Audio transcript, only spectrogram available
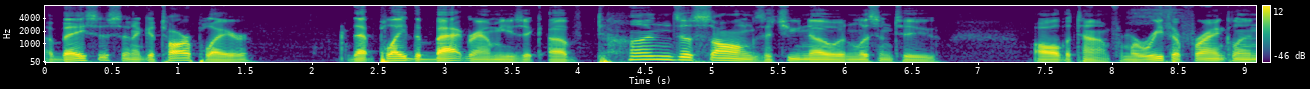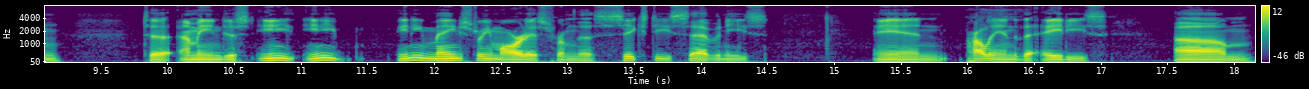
a bassist, and a guitar player that played the background music of tons of songs that you know and listen to all the time, from Aretha Franklin to I mean just any any any mainstream artist from the 60s, 70s, and probably into the 80s um,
